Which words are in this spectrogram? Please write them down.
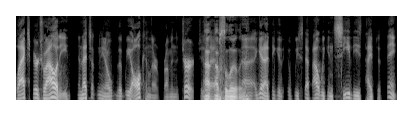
black spirituality, and that's something you know that we all can learn from in the church. is that, absolutely. Uh, again, I think if, if we step out, we can see these types of things.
